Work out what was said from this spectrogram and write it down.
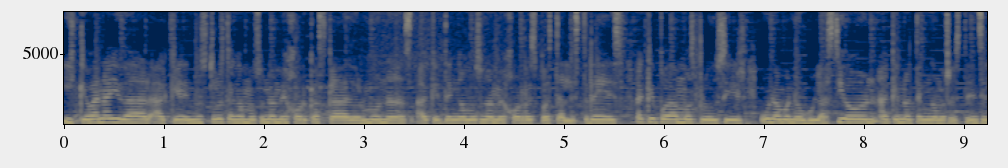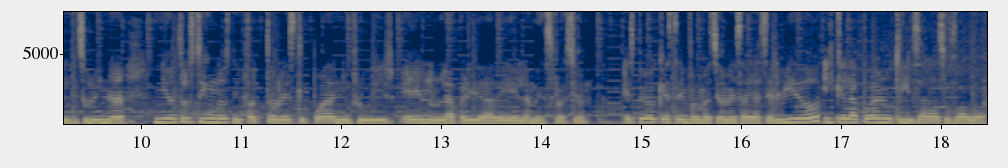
y que van a ayudar a que nosotros tengamos una mejor cascada de hormonas, a que tengamos una mejor respuesta al estrés, a que podamos producir una buena ovulación, a que no tengamos resistencia a la insulina, ni otros signos ni factores que puedan influir en la pérdida de la menstruación. Espero que esta información les haya servido y que la puedan utilizar a su favor.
